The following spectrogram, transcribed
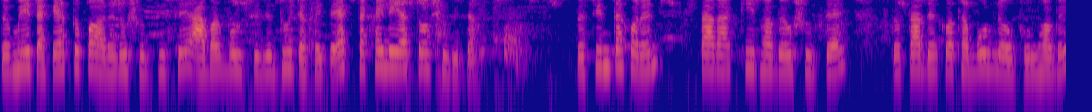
তো মেয়েটাকে এত পাওয়ারের ওষুধ দিছে, আবার বলছে যে দুইটা খাইতে, একটা খাইলে এত অসুবিধা। তো চিন্তা করেন, তারা কীভাবে ওষুধ দেয়? তো তাদের কথা বললেও ভুল হবে।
